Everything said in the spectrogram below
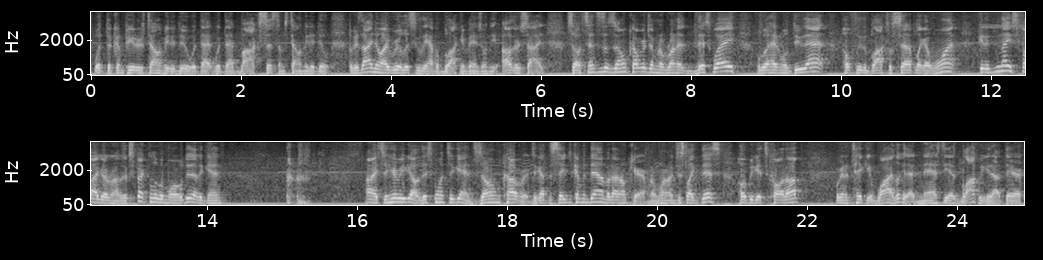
what the computer's telling me to do, what that what that box system's telling me to do, because I know I realistically have a blocking advantage on the other side. So since it's a zone coverage, I'm going to run it this way. We'll go ahead and we'll do that. Hopefully the blocks will set up like I want. Get a nice five yard run. I was expecting a little bit more. We'll do that again. All right, so here we go. This once again, zone coverage. They got the safety coming down, but I don't care. I'm gonna run it just like this. Hope he gets caught up. We're gonna take it wide. Look at that nasty ass block we get out there,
